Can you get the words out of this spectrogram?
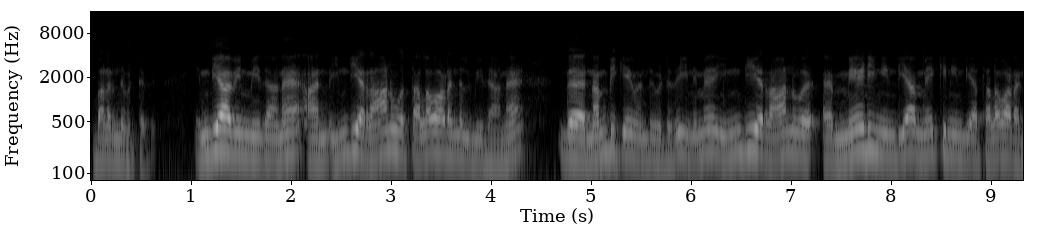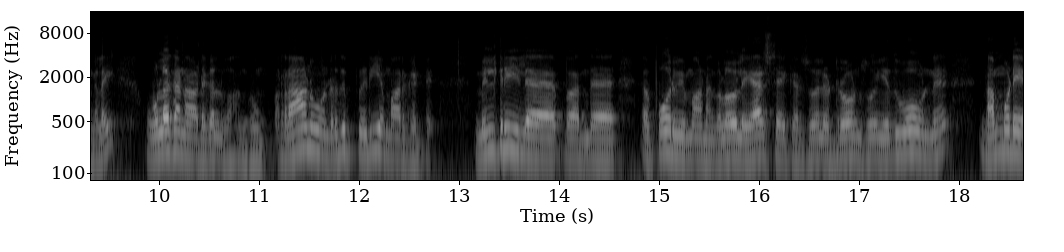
வளர்ந்து விட்டது. இந்தியாவின் மீதான அந்த இந்திய இராணுவ தளவாடங்கள் மீதான இந்த நம்பிக்கை வந்து விட்டது. இனிமேல் இந்திய இராணுவ made in India make in India தளவாடங்களை உலக நாடுகள் வாங்கும். இராணுவன்றது பெரிய மார்க்கெட்டு. மில்ட்ரியில் இப்போ அந்த போர் விமானங்களோ இல்லை ஏர் ஸ்ட்ரைக்கர்ஸோ இல்லை ட்ரோன்ஸோ எதுவோ ஒன்று நம்முடைய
